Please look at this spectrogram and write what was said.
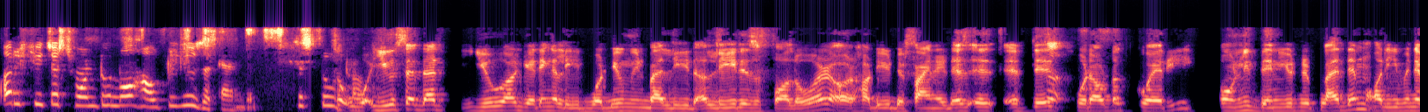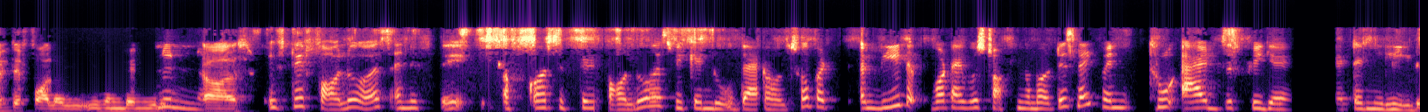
or if you just want to know how to use a candle. Just So you said that you are getting a lead. What do you mean by lead? A lead is a follower, or how do you define it? Is, is if they So- put out a query, only then you reply them, or even if they follow you, even then you. No, no. Uh, If they follow us, and if they, of course, if they follow us, we can do that also. But a lead, what I was talking about is like when through ads, if we get, get any lead,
